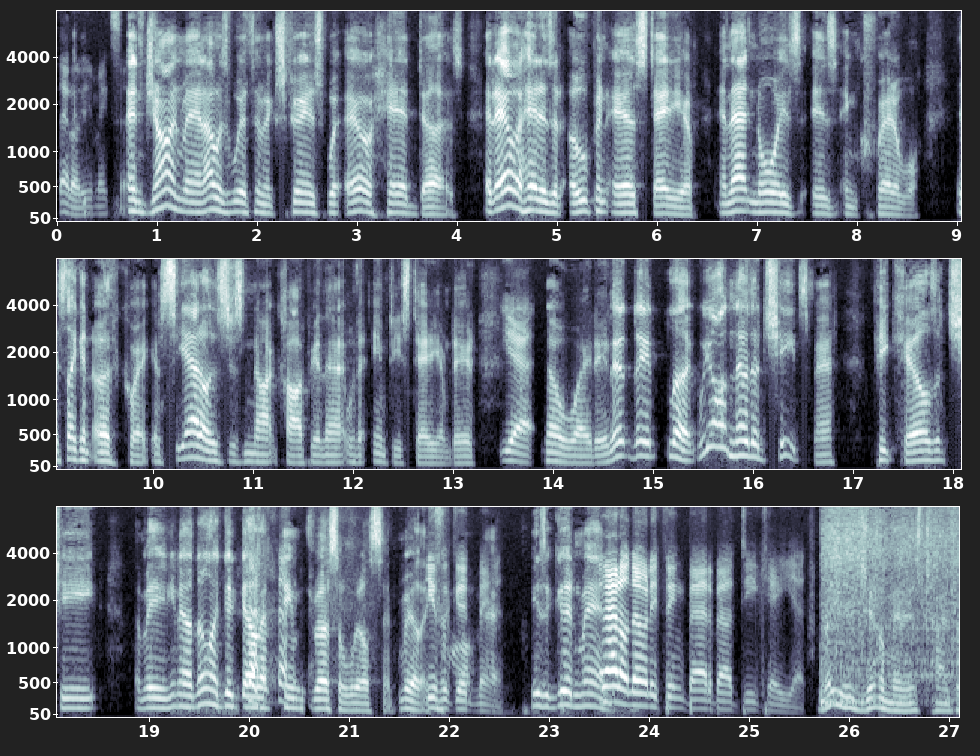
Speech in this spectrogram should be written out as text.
That don't even make sense. And John, man, I was with him, experienced what Arrowhead does. And Arrowhead is an open air stadium, and that noise is incredible. It's like an earthquake. And Seattle is just not copying that with an empty stadium, dude. Yeah. No way, dude. They, they look. We all know they're cheats, man. Pete Carroll's a cheat. I mean, you know, the only good guy on that team is Russell Wilson. Really, he's a good man. man. He's a good man. And I don't know anything bad about DK yet. Ladies and gentlemen, it's time for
